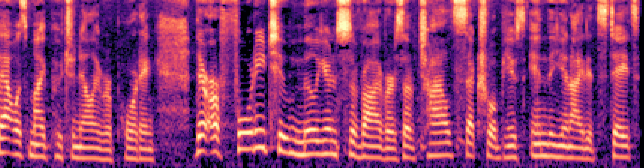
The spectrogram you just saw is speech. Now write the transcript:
That was Mike Puccinelli reporting. There are 42 million survivors of child sexual abuse in the United States.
